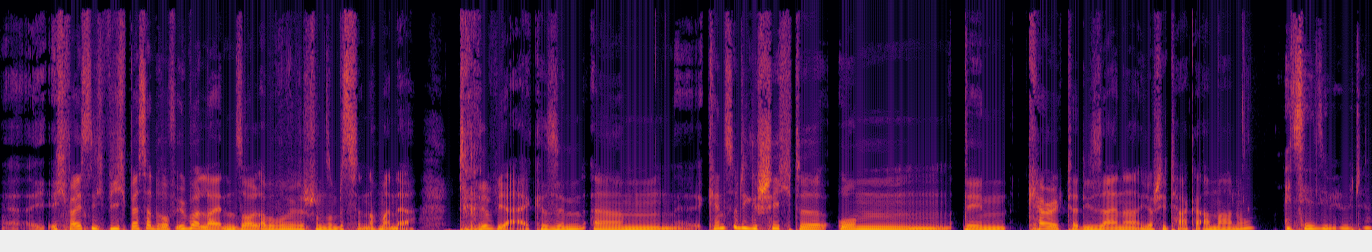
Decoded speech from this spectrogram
Äh, Ich weiß nicht, wie ich besser darauf überleiten soll, aber wo wir schon so ein bisschen nochmal in der Trivia-Ecke sind. Ähm, kennst du die Geschichte um den Character-Designer Yoshitaka Amano? Erzähl sie mir bitte.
